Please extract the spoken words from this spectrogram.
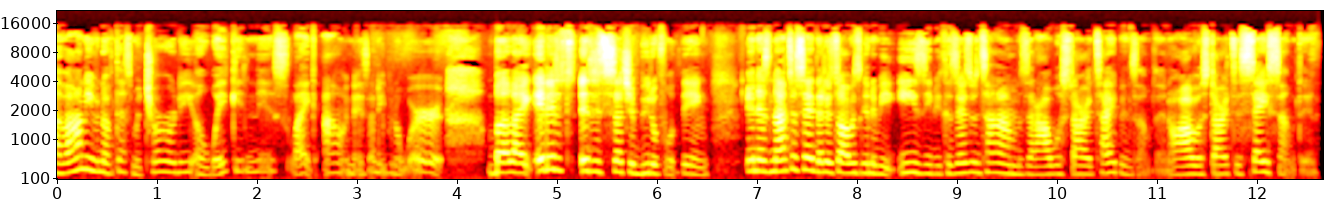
of i don't even know if that's maturity awakeness like i don't know it's not even a word. But like it is it is such a beautiful thing. And it's not to say that it's always going to be easy because there's been times that i will start typing something or i will start to say something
